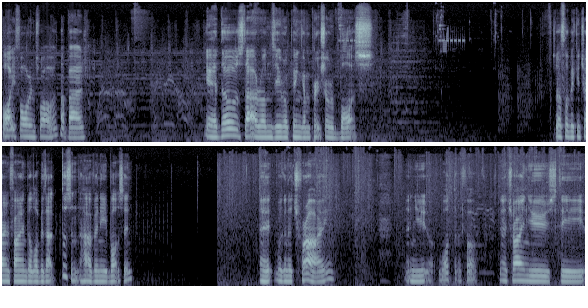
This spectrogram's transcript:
Forty-four and twelve. Not bad. Yeah, those that are on zero ping, I'm pretty sure are bots. So hopefully we can try and find a lobby that doesn't have any bots in. Uh, we're gonna try and you what the fuck? Gonna try and use the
